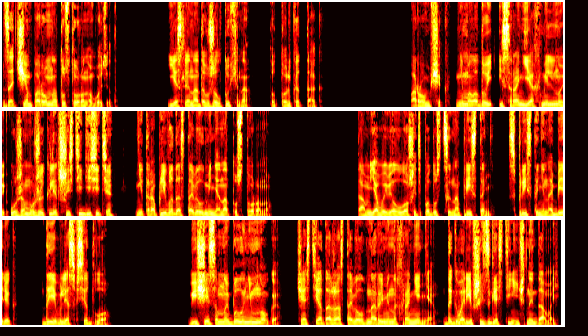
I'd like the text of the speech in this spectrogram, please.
зачем паром на ту сторону возит. Если надо в Желтухино, то только так. Паромщик, немолодой и сранья хмельной, уже мужик лет 60, неторопливо доставил меня на ту сторону. Там я вывел лошадь под узцы на пристань, с пристани на берег, да и влез в седло. Вещей со мной было немного, часть я даже оставил в Нарыме на хранение, договорившись с гостиничной дамой.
